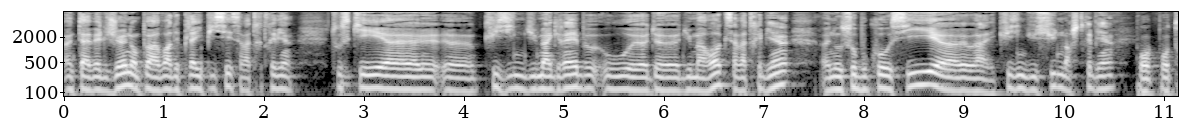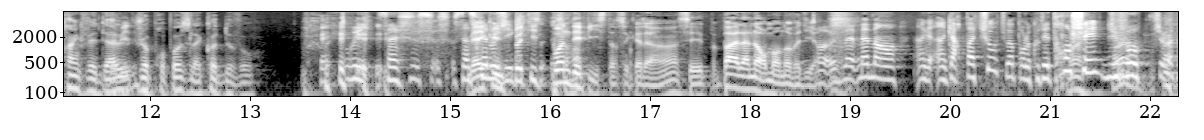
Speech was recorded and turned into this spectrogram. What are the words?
un tavel jeune, on peut avoir des plats épicés, ça va très très bien. Tout ce qui est euh, euh, cuisine du Maghreb ou euh, de- du Maroc, ça va très bien. Un ossobuco aussi, euh, voilà, les cuisines du Sud marchent très bien. Pour, pour Trinque Vedel, je propose la côte de veau. Oui, ça, ça- Mais serait avec logique. une petite pointe d'épices dans ces cas-là. Hein. C'est pas à la normande, on va dire. Euh, Même un, un, un carpaccio, tu vois, pour le côté tranché du veau. Tu vois.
